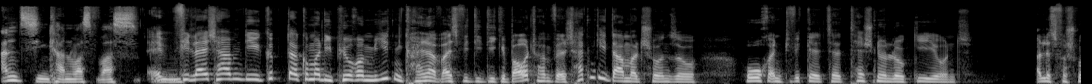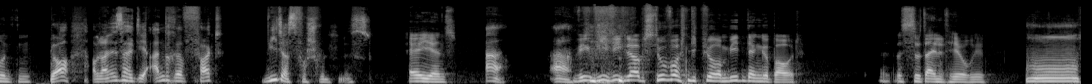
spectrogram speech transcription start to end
anziehen kann, was, was. ey, vielleicht haben die Ägypter, guck mal, die Pyramiden, keiner weiß, wie die die gebaut haben. Vielleicht hatten die damals schon so hochentwickelte Technologie und alles verschwunden. Ja, aber dann ist halt die andere Fakt, wie das verschwunden ist. Aliens. Ah, ah. Wie, wie, wie glaubst du, wurden die Pyramiden denn gebaut? Was ist so deine Theorie? Hm,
